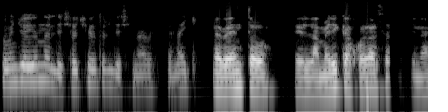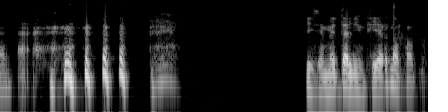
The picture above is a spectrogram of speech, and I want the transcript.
Según yo hay uno el 18 y otro el 19 de Nike. Evento, el América juega hasta el final. Ah. y se mete al infierno, papá.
